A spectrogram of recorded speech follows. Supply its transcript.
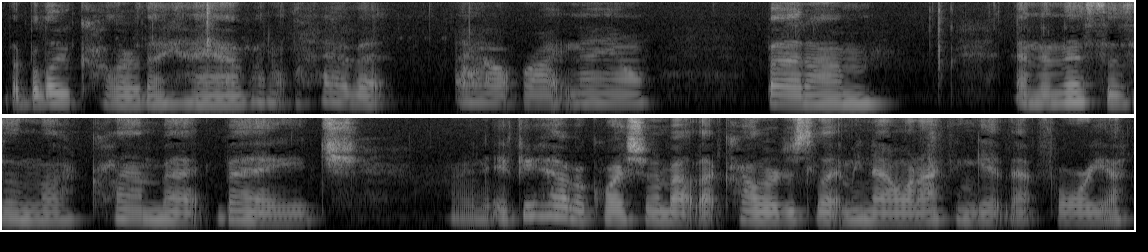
the blue color they have. I don't have it out right now. But, um, and then this is in the clamback beige. And if you have a question about that color, just let me know and I can get that for you.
